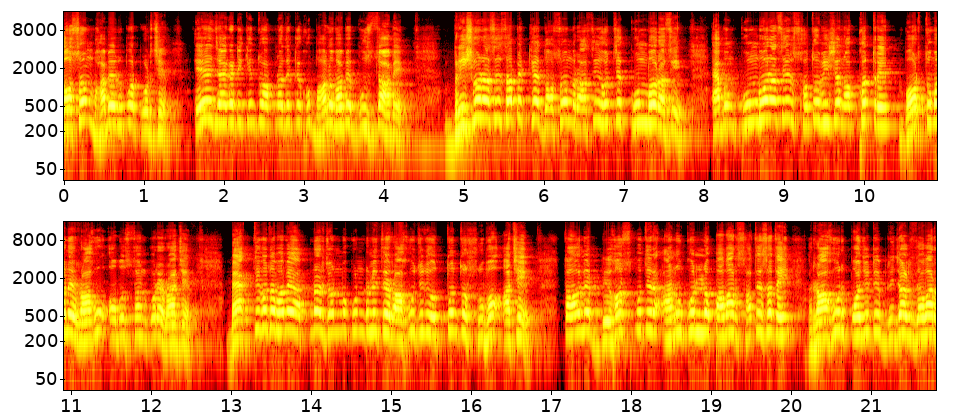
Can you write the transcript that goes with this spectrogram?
দশম ভাবের উপর পড়ছে। এই জায়গাটি কিন্তু আপনাদেরকে খুব ভালোভাবে বুঝতে হবে। বৃষ রাশি সাপেক্ষে দশম রাশি হচ্ছে কুম্ভ রাশি এবং কুম্ভ রাশির শতভিষা নক্ষত্রে বর্তমানে রাহু অবস্থান করে রয়েছে। ব্যক্তিগতভাবে আপনার জন্মকুণ্ডলিতে রাহু যদি অত্যন্ত শুভ আছে, তাহলে বৃহস্পতির আনুকূল্য পাওয়ার সাথে সাথেই রাহুর পজিটিভ রেজাল্ট দেওয়ার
